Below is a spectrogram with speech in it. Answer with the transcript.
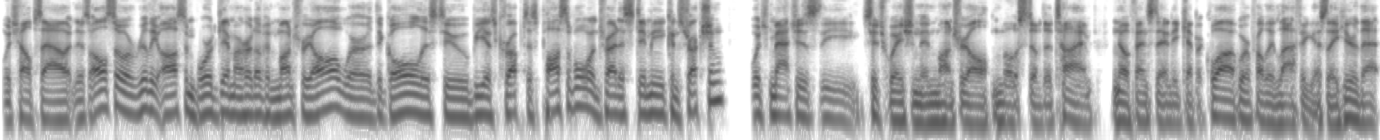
which helps out. There's also a really awesome board game I heard of in Montreal where the goal is to be as corrupt as possible and try to stimmy construction which matches the situation in Montreal most of the time. No offense to any Quebecois who are probably laughing as they hear that.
